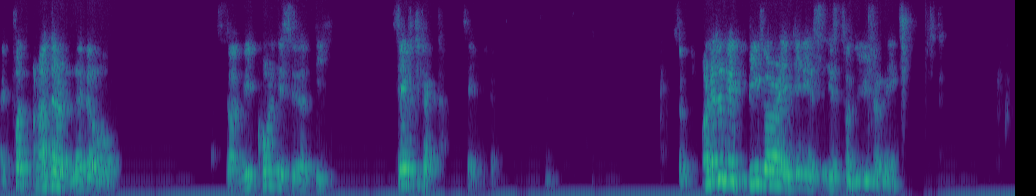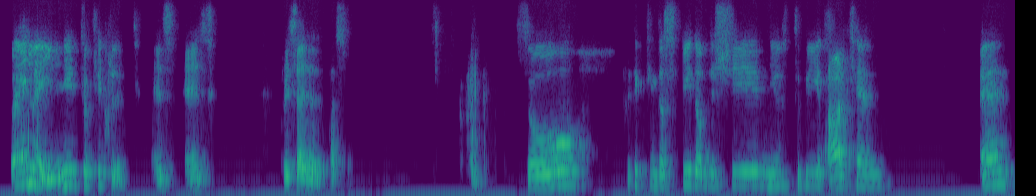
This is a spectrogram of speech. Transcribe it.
I put another level of, so we call this the safety factor. Safety factor. So a little bit bigger engine is installed usually. But anyway, you need to calculate as, as precise as possible. So predicting the speed of the ship needs to be R10 and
